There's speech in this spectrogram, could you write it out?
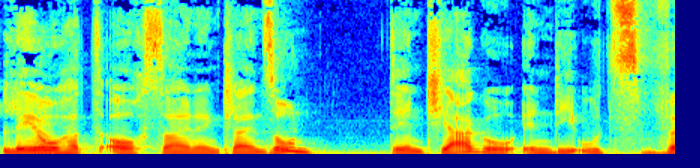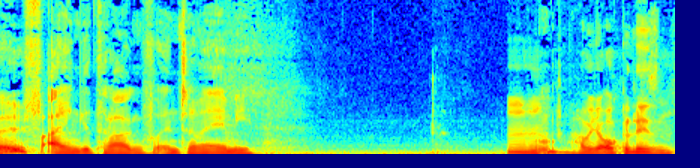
Leo Ja. hat auch seinen kleinen Sohn, den Thiago, in die U12 eingetragen von Inter Miami. Mhm, habe ich auch gelesen.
